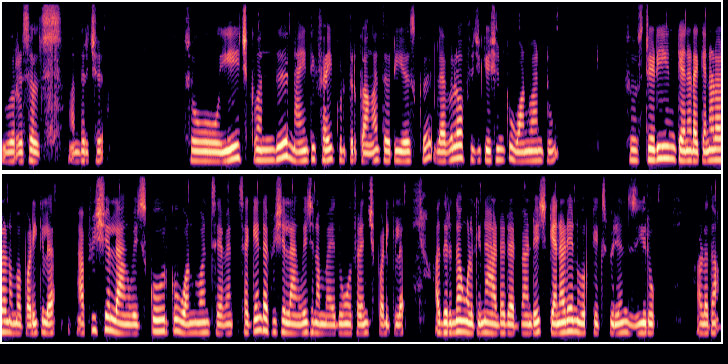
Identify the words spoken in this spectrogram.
யுவர் ரிசல்ட்ஸ் வந்துருச்சு. ஸோ ஏஜ்க்கு வந்து நைன்டி ஃபைவ் கொடுத்துருக்காங்க தேர்ட்டி இயர்ஸ்க்கு லெவல் ஆஃப் எஜுகேஷனுக்கு one one two so study in Canada கெனடாவில் நம்ம படிக்கல. அஃபிஷியல் லாங்குவேஜ் ஸ்கோருக்கு one one seven second official language நம்ம எதுவும் ஃப்ரெஞ்ச் படிக்கல. அது இருந்தால் உங்களுக்கு என்ன added advantage Canadian work experience zero அவ்வளோதான்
